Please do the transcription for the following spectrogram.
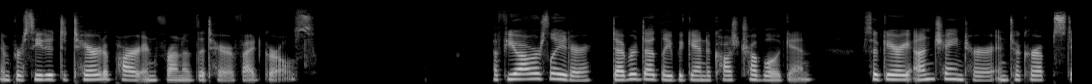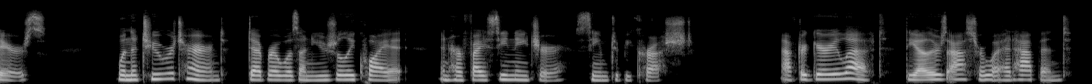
and proceeded to tear it apart in front of the terrified girls. A few hours later, Deborah Dudley began to cause trouble again, so Gary unchained her and took her upstairs. When the two returned, Deborah was unusually quiet, and her feisty nature seemed to be crushed. After Gary left, the others asked her what had happened.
